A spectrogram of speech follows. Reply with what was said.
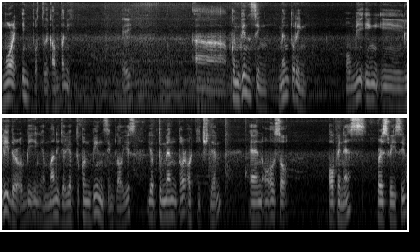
more input to the company okay? Uh, convincing mentoring or being a leader or being a manager. You have to convince employees you have to mentor or teach them and also openness persuasive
